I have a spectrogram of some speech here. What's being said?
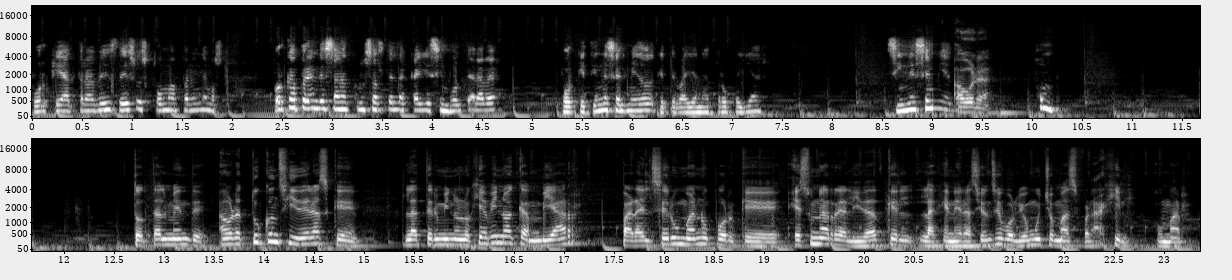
porque a través de eso es como aprendemos. Porque aprendes a cruzarte la calle sin voltear a ver, porque tienes el miedo de que te vayan a atropellar. Sin ese miedo. Ahora. ¡pum! Totalmente. Ahora, ¿tú consideras que la terminología vino a cambiar para el ser humano porque es una realidad que la generación se volvió mucho más frágil, Omar.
